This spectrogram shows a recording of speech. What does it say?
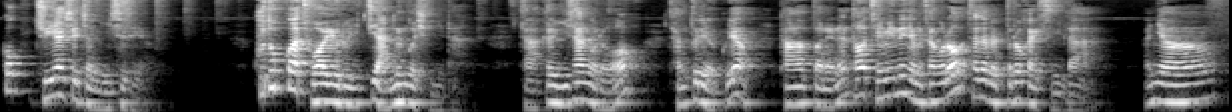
꼭 주의하실 점이 있으세요. 구독과 좋아요를 잊지 않는 것입니다. 자, 그럼 이상으로 장돌이었고요. 다음번에는 더 재밌는 영상으로 찾아뵙도록 하겠습니다. 안녕.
